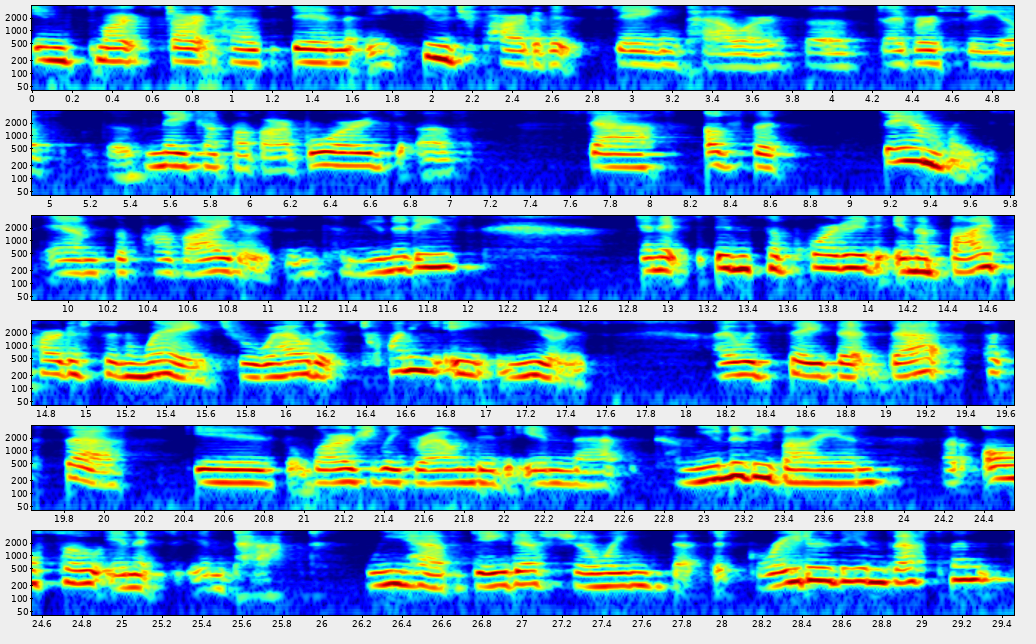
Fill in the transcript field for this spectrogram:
in Smart Start has been a huge part of its staying power. The diversity of the makeup of our boards, of staff, of the families and the providers and communities. And it's been supported in a bipartisan way throughout its 28 years. I would say that that success is largely grounded in that community buy-in, but also in its impact. We have data showing that the greater the investment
